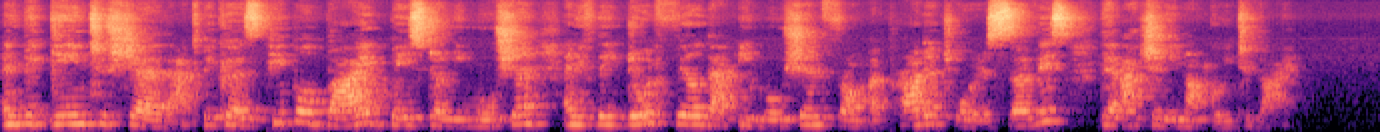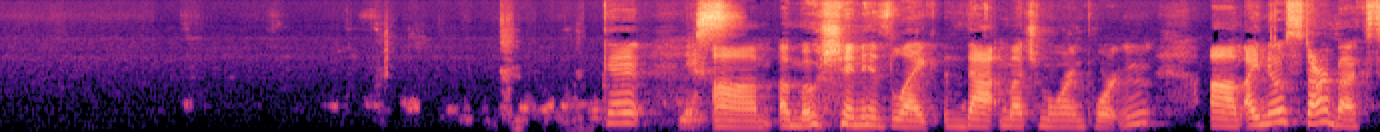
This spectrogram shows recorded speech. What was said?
and begin to share that because people buy based on emotion. And if they don't feel that emotion from a product or a service, they're actually not going to buy. it. Yes. Um, emotion is like that much more important. Um, I know Starbucks,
